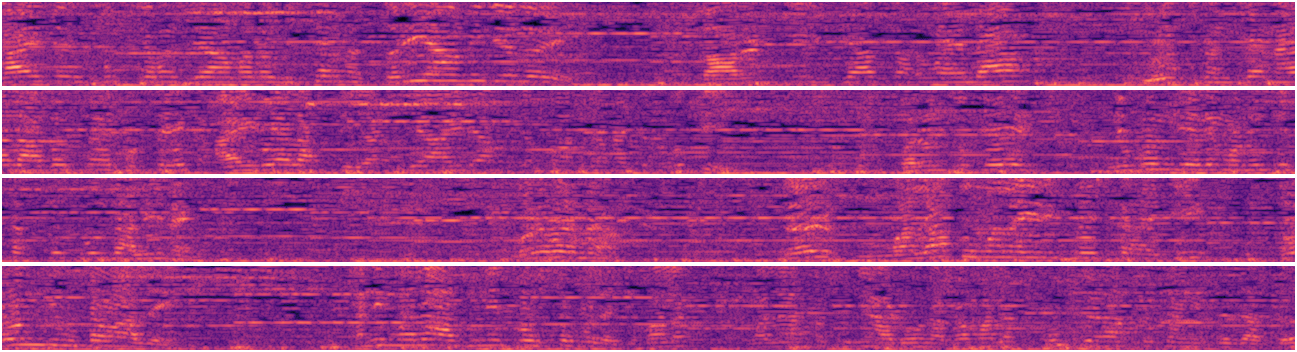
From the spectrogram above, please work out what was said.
काय ते मुख्यमंत्री आम्हाला विचारणार तरी आम्ही गेलोय. कारण की इतिहास घडवायला लोकसंख्या नाही लागत नाही फक्त एक आयडिया लागते. आणि ती आयडिया आमच्या पाच जणांच्यात होती. परंतु ते निघून गेले म्हणून ती सक्सेसफुल झाली नाही. बरोबर ना? तर मला तुम्हाला ही रिक्वेस्ट करायची दोन दिवसावर आलंय. आणि मला अजून एक गोष्ट बोलायची. मला मला आता तुम्ही अडवू नका. मला खूप वेळा असं सांगितलं जातं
